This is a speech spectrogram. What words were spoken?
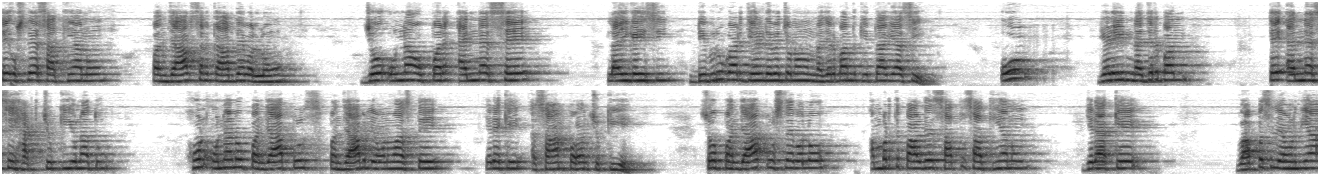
ਤੇ ਉਸਦੇ ਸਾਥੀਆਂ ਨੂੰ ਪੰਜਾਬ ਸਰਕਾਰ ਦੇ ਵੱਲੋਂ ਜੋ ਉਹਨਾਂ ਉੱਪਰ ਐਨਐਸਏ ਲਾਈ ਗਈ ਸੀ, ਡਿਬਰੂਗੜ੍ਹ ਜੇਲ੍ਹ ਦੇ ਵਿੱਚ ਉਹਨਾਂ ਨੂੰ ਨਜ਼ਰਬੰਦ ਕੀਤਾ ਗਿਆ ਸੀ, ਉਹ ਜਿਹੜੀ ਨਜ਼ਰਬੰਦ ਤੇ ਐਨਐਸਏ ਹਟ ਚੁੱਕੀ ਉਹਨਾਂ ਤੋਂ। ਹੁਣ ਉਹਨਾਂ ਨੂੰ ਪੰਜਾਬ ਪੁਲਿਸ, ਪੰਜਾਬ ਲਿਆਉਣ ਵਾਸਤੇ ਜਿਹੜੇ ਕਿ ਅਸਾਮ ਪਹੁੰਚ ਚੁੱਕੀ ਹੈ ਸੋ ਪੰਜਾਬ ਪੁਲਿਸ ਦੇ ਵੱਲੋਂ ਅੰਮ੍ਰਿਤਪਾਲ ਦੇ ਸੱਤ ਸਾਥੀਆਂ ਨੂੰ ਜਿਹੜਾ ਕਿ ਵਾਪਸ ਲਿਆਉਣ ਦੀਆਂ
